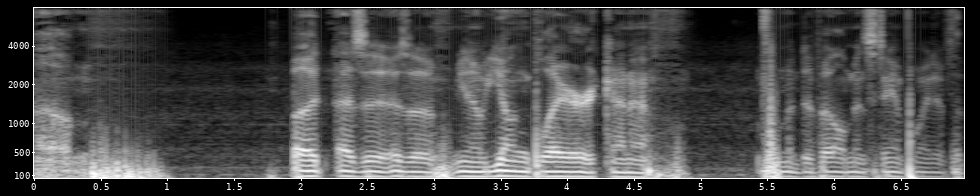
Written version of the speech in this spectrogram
Um, but as a as a you know young player, kind of from a development standpoint, if the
